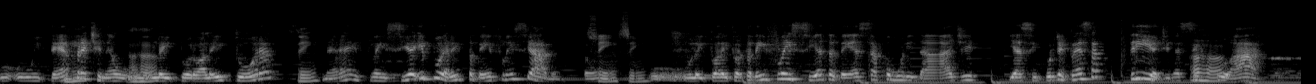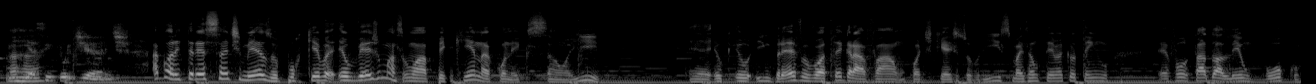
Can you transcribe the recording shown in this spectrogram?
o, o intérprete, uhum. né, o, uhum. o, leitor ou a leitora, sim. né, influencia e por ele também é influenciada. Então, sim, sim. O, o leitor, a leitora também influencia também essa comunidade e assim por diante. Então essa tríade, né, circular uhum. e assim por diante. Agora, interessante mesmo, porque eu vejo uma, uma pequena conexão aí. É, eu, eu, em breve eu vou até gravar um podcast sobre isso, mas é um tema que eu tenho é, voltado a ler um pouco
